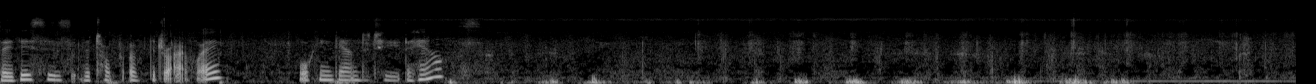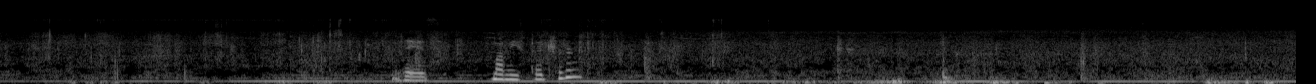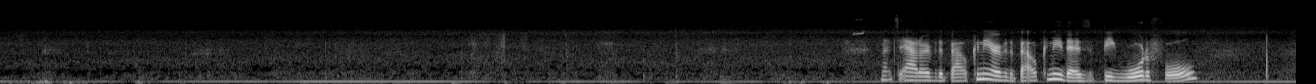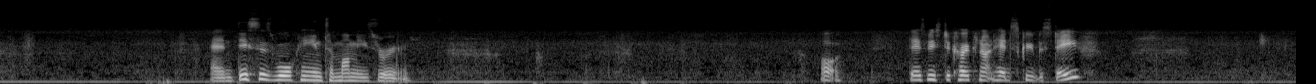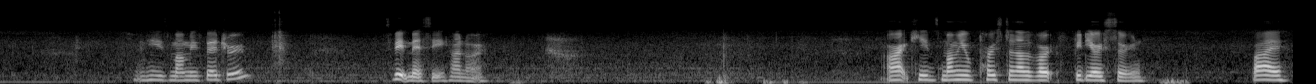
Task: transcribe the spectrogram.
So this is the top of the driveway, walking down to the house. There's mummy's bedroom. That's out over the balcony. Over the balcony, there's a big waterfall. And this is walking into mummy's room. Oh, there's Mr. Coconut Head Scuba Steve. And here's mummy's bedroom. It's a bit messy, I know. Alright kids, mummy will post another video soon. Bye.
